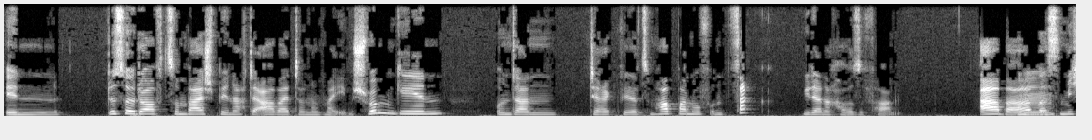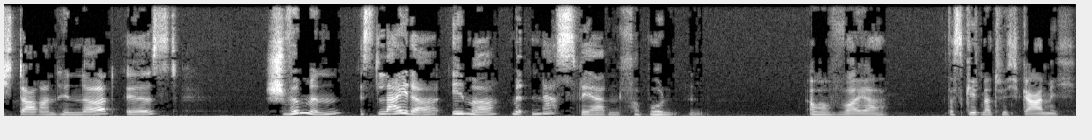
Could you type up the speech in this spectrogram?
in Düsseldorf zum Beispiel nach der Arbeit dann nochmal eben schwimmen gehen und dann direkt wieder zum Hauptbahnhof und zack, wieder nach Hause fahren. Aber Mhm. was mich daran hindert, ist, Schwimmen ist leider immer mit Nasswerden verbunden. Oh, weia. Das geht natürlich gar nicht.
